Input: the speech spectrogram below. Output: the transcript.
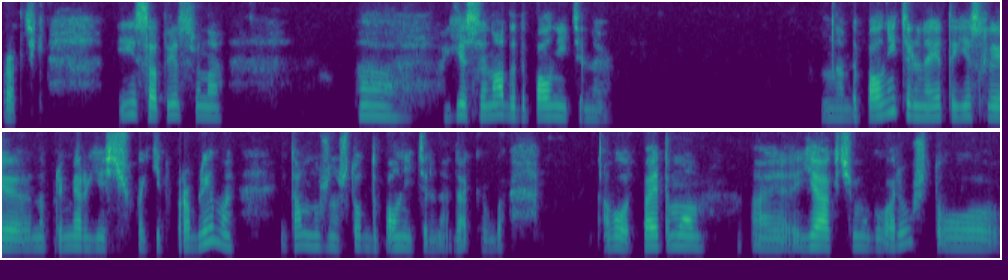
практики. И, соответственно, а, если надо, дополнительные. Дополнительное- это если, например, есть еще какие-то проблемы, и там нужно что-то дополнительное, да, как бы. Вот, поэтому, э, я к чему говорю, что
